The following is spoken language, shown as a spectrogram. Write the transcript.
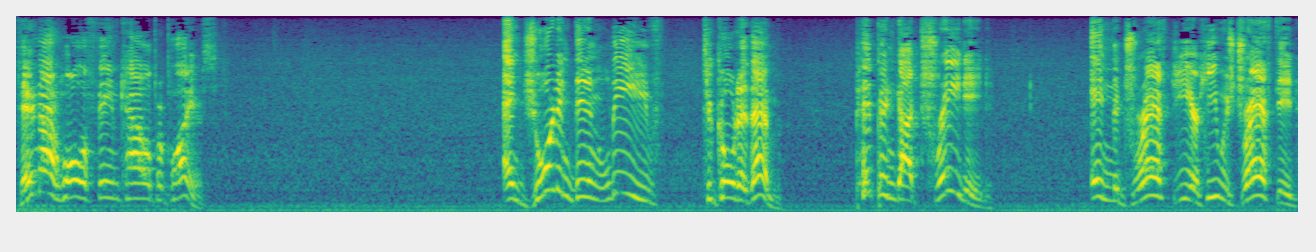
they're not Hall of Fame caliber players. And Jordan didn't leave to go to them. Pippen got traded in the draft year he was drafted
